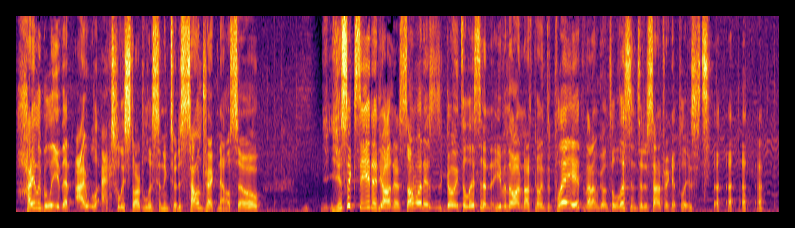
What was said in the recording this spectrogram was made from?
highly believe that I will actually start listening to the soundtrack now. So you succeeded, Johannes. Someone is going to listen, even though I'm not going to play it, but I'm going to listen to the soundtrack at least.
